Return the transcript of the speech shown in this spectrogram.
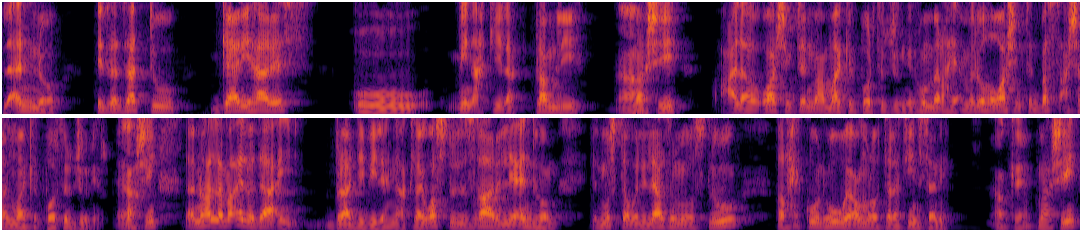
لأنه إذا زادتوا جاري هاريس ومين أحكي لك؟ بلاملي. آه. ماشي. على واشنطن مع مايكل بورتر جونيور. هم راح يعملوها واشنطن بس عشان مايكل بورتر جونيور. آه. ماشي. لأنه هلأ ما له داعي برادلي بيل هناك. ليوصلوا الصغار اللي عندهم المستوى اللي لازم يوصلوه راح يكون هو عمره 30 سنة. okay. ماشي.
